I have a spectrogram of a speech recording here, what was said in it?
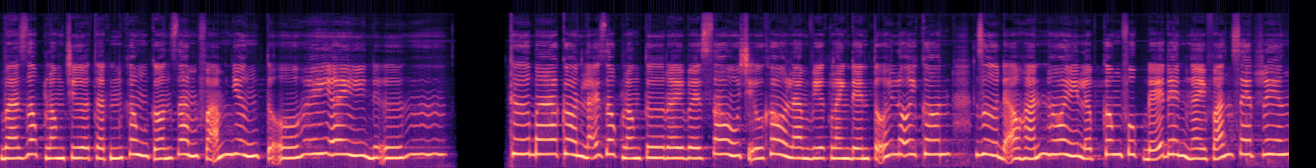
và dốc lòng chưa thật không còn giam phạm những tội ấy nữa. Thứ ba, con lại dốc lòng từ rầy về sau, chịu khó làm việc lành đền tội lỗi con. Dư đạo hán hoi lập công phúc để đến ngày phán xét riêng.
